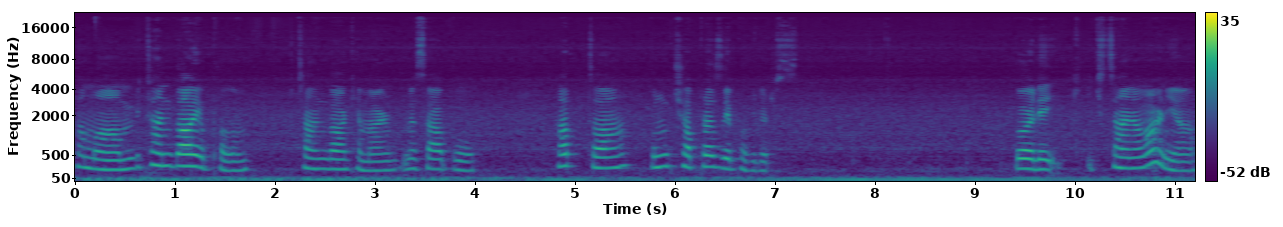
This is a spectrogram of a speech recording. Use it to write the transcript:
Tamam, bir tane daha yapalım. Bir tane daha kemer. Mesela bu. Hatta bunu çapraz yapabiliriz. Böyle iki tane var ya.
